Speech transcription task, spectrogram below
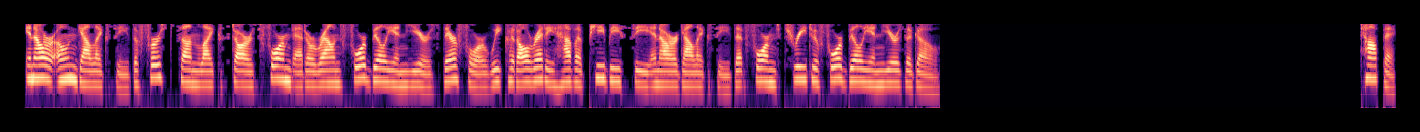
In our own galaxy the first Sun-like stars formed at around 4 billion years therefore we could already have a PBC in our galaxy that formed 3 to 4 billion years ago. Topic:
